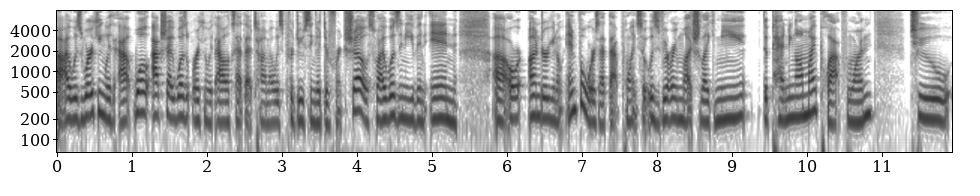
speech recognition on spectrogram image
Uh, I was working with, Al- well, actually, I wasn't working with Alex at that time. I was producing a different show. So I wasn't even in uh, or under, you know, InfoWars at that point. So it was very much like me depending on my platform to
